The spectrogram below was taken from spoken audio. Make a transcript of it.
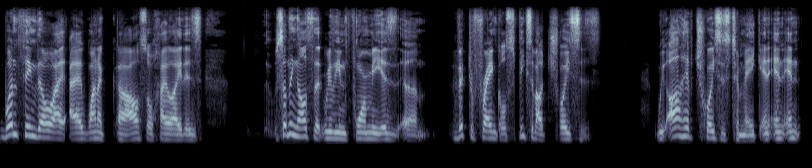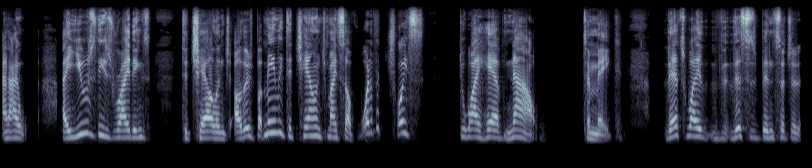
one thing, though, I, I want to uh, also highlight is something else that really informed me is um, Frankl speaks about choices. We all have choices to make, and and and, and I I use these writings to challenge others, but mainly to challenge myself. What are the choice do I have now to make? That's why th- this has been such a,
